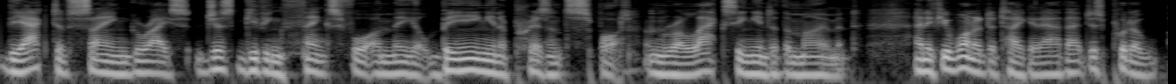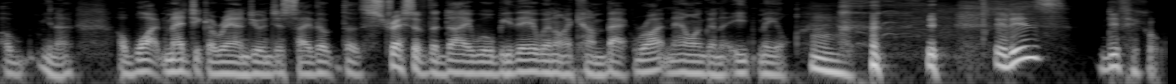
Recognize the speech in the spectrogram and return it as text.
the act of saying grace, just giving thanks for a meal, being in a present spot and relaxing into the moment. And if you wanted to take it out of that, just put a, a you know a white magic around you and just say the, the stress of the day will be there when I come back. Right now, I'm going to eat meal. Mm. it is difficult,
